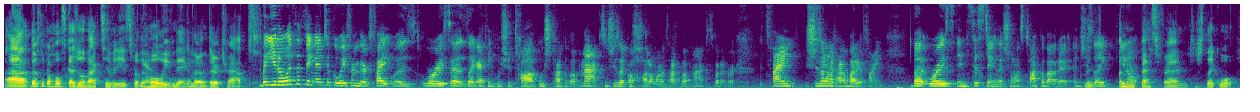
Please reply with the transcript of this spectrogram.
uh there's like a whole schedule of activities for the Yeah. whole evening, and they're they're trapped. But you know what? The thing I took away from their fight was Rory says like I think we should talk. We should talk about Max, and she's like, oh, I don't want to talk about Max. Whatever. It's fine. She doesn't want to talk about it. Fine. But Rory's insisting that she wants to talk about it, and she's like, I'm you know, your best friend. She's like, well,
